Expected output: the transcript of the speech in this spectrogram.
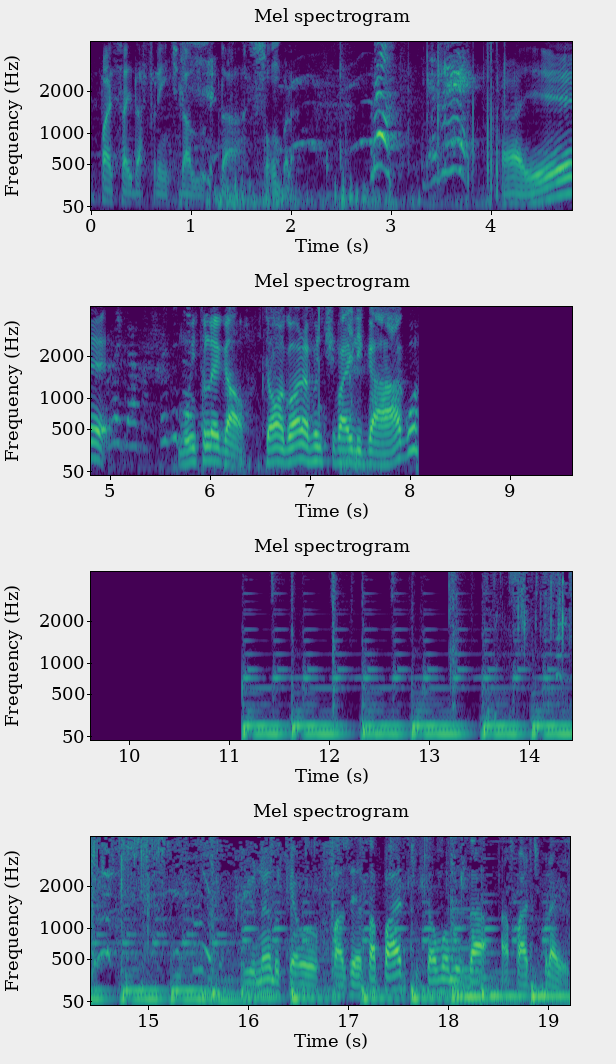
o pai sair da frente da, da sombra. Pronto, desenhei. Aê! Muito legal. Então agora a gente vai ligar a água. E o Nando quer fazer essa parte, então vamos dar a parte para ele.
